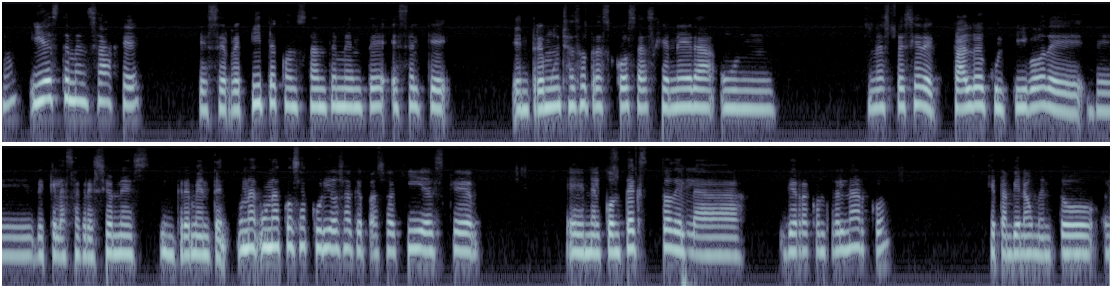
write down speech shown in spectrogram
¿no? Y este mensaje que se repite constantemente es el que, entre muchas otras cosas, genera un, una especie de caldo de cultivo de, que las agresiones incrementen. Una, una, cosa curiosa que pasó aquí es que en el contexto de la guerra contra el narco, que también aumentó la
